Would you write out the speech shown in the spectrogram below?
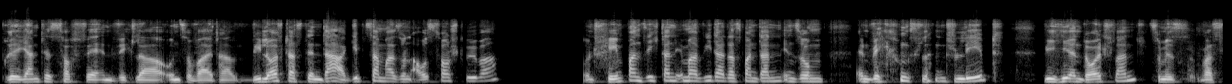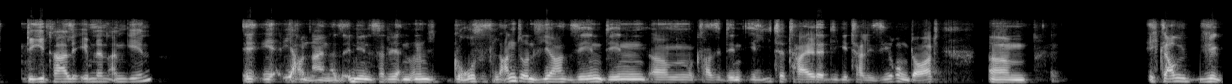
brillante Softwareentwickler und so weiter. Wie läuft das denn da? Gibt es da mal so einen Austausch drüber? Und schämt man sich dann immer wieder, dass man dann in so einem Entwicklungsland lebt, wie hier in Deutschland, zumindest was digitale Ebenen angehen? Äh, ja und nein. Also Indien ist natürlich ein unheimlich großes Land und wir sehen den ähm, quasi den Elite-Teil der Digitalisierung dort. Ähm, ich glaube, wir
